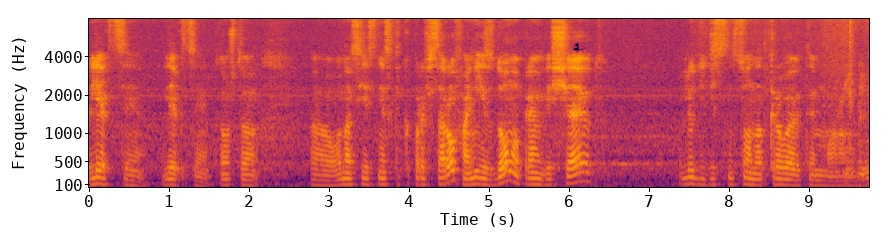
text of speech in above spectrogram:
лекции. лекции. Потому что э, у нас есть несколько профессоров, они из дома прям вещают. Люди дистанционно открывают им. Э...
